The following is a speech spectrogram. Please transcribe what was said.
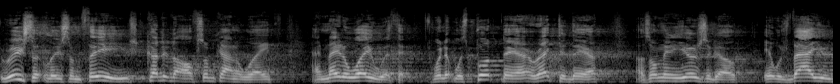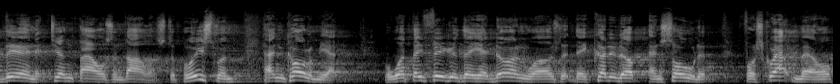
recently, some thieves cut it off some kind of way and made away with it. When it was put there, erected there, uh, so many years ago, it was valued then at $10,000. The policeman hadn't caught them yet. But what they figured they had done was that they cut it up and sold it for scrap metal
